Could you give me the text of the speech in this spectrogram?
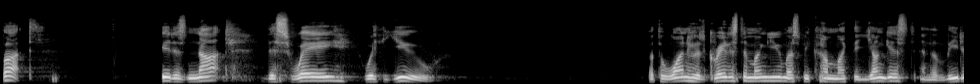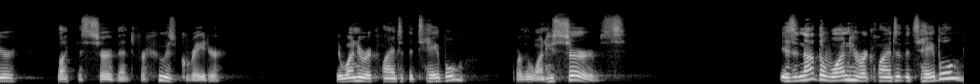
But it is not this way with you. But the one who is greatest among you must become like the youngest, and the leader like the servant. For who is greater? The one who reclines at the table, or the one who serves? Is it not the one who reclines at the table?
